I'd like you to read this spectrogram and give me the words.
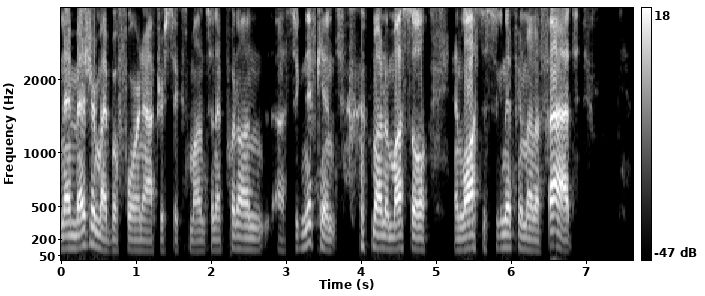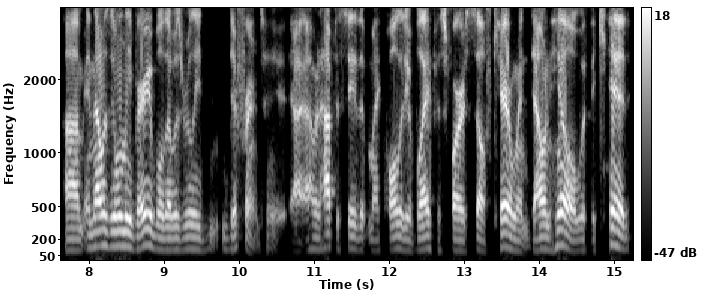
and I measured my before and after six months, and I put on a significant amount of muscle and lost a significant amount of fat. Um, and that was the only variable that was really different. I, I would have to say that my quality of life, as far as self care, went downhill with the kid,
